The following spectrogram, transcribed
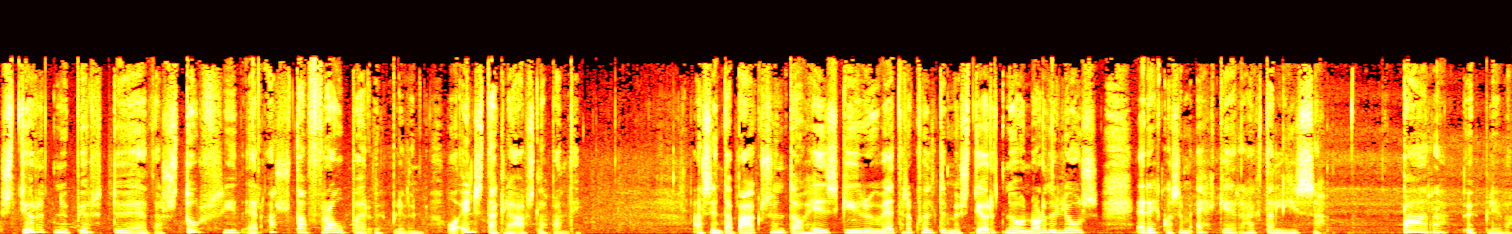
stjörnubjörtu eða stórrýð er alltaf frábær upplifun og einstaklega afslappandi. Að synda baksund á heiðskýru vetrakvöldu með stjörnu og norðurljós er eitthvað sem ekki er hægt að lýsa. Bara upplifa.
